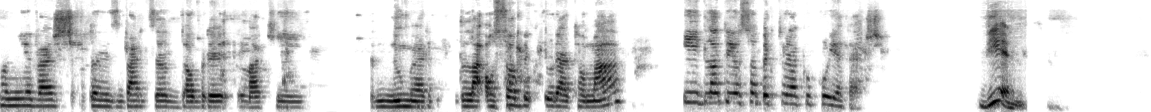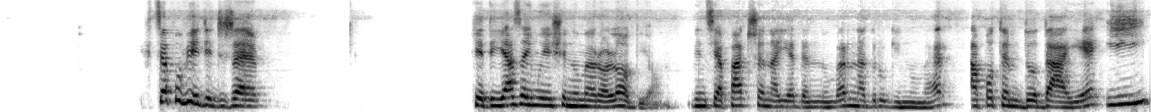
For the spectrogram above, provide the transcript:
ponieważ to jest bardzo dobry lucky numer dla osoby, która to ma i dla tej osoby, która kupuje też. Więc chcę powiedzieć, że kiedy ja zajmuję się numerologią, więc ja patrzę na jeden numer, na drugi numer, a potem dodaję i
